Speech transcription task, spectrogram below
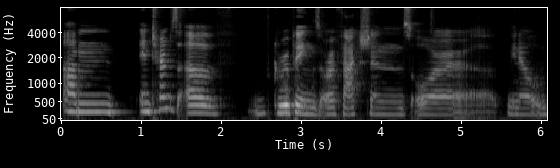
Um, in terms of groupings or factions or uh, you know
